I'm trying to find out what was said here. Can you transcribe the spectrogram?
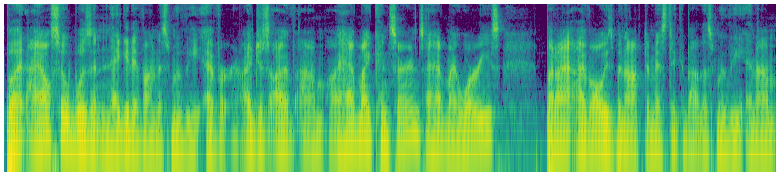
but I also wasn't negative on this movie ever. I just I've I have my concerns, I have my worries, but I, have always been optimistic about this movie, and I'm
